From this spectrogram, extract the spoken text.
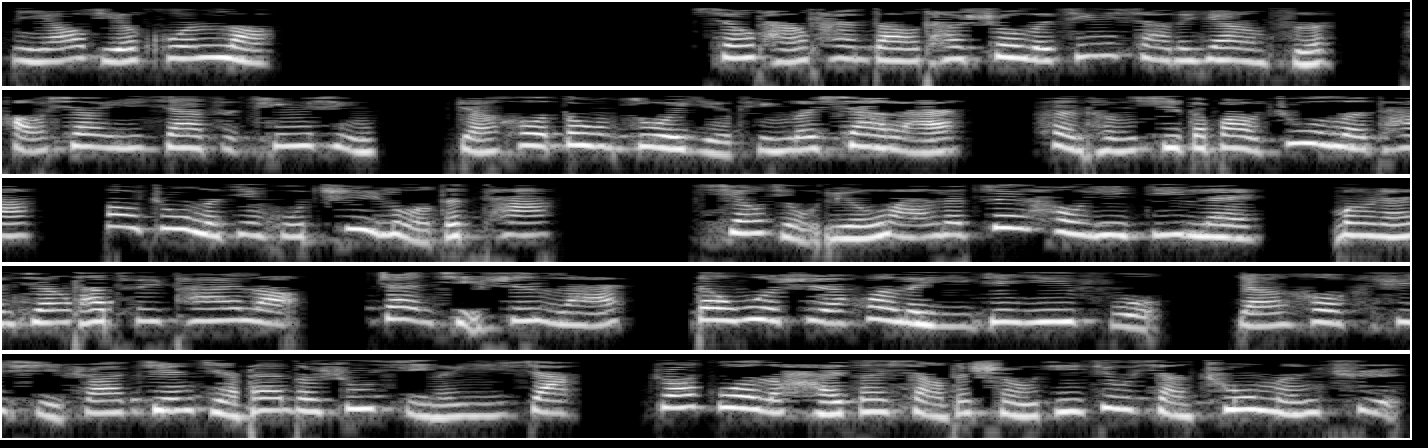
你要结婚了？萧唐看到他受了惊吓的样子，好像一下子清醒，然后动作也停了下来，很疼惜的抱住了他，抱住了近乎赤裸的他。萧九流完了最后一滴泪，猛然将他推开了，站起身来。到卧室换了一件衣服，然后去洗刷间简单的梳洗了一下，抓过了还在响的手机就想出门去。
